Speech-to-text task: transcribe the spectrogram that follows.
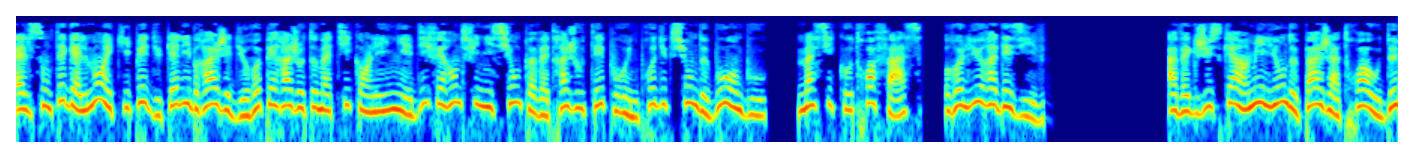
Elles sont également équipées du calibrage et du repérage automatique en ligne et différentes finitions peuvent être ajoutées pour une production de bout en bout, massicot trois faces, reliure adhésive. Avec jusqu'à 1 million de pages à 3 ou 2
